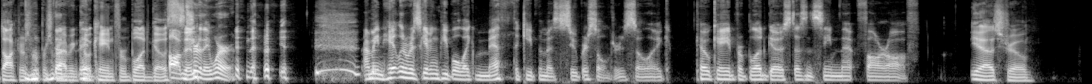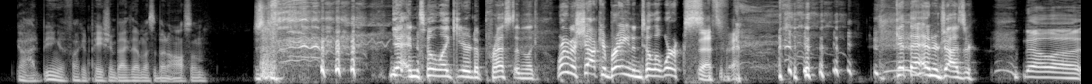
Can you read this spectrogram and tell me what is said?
doctors were prescribing they- cocaine for blood ghosts. Oh, I'm and- sure they were. I mean, Hitler was giving people like meth to keep them as super soldiers. So like cocaine for blood Ghost doesn't seem that far off. Yeah, that's true. God, being a fucking patient back then must have been awesome. Just Yeah, until like you're depressed and like we're gonna shock your brain until it works. that's fair. Get that energizer. now, uh,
